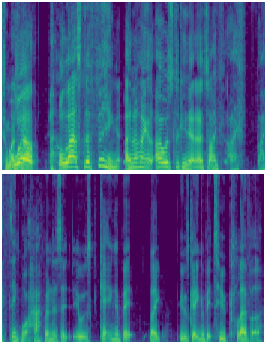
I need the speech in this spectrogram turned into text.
Too much well, math. well, that's the thing. And I, I was looking at it, and so I, I, I think what happened is it, it was getting a bit like it was getting a bit too clever.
